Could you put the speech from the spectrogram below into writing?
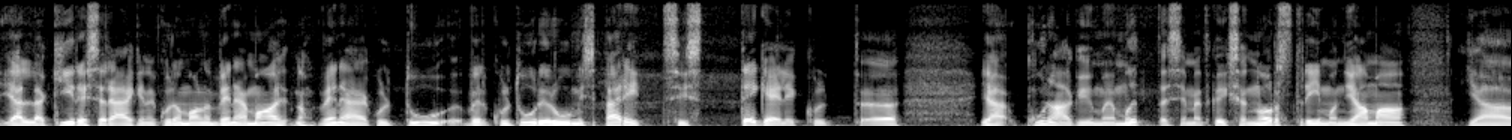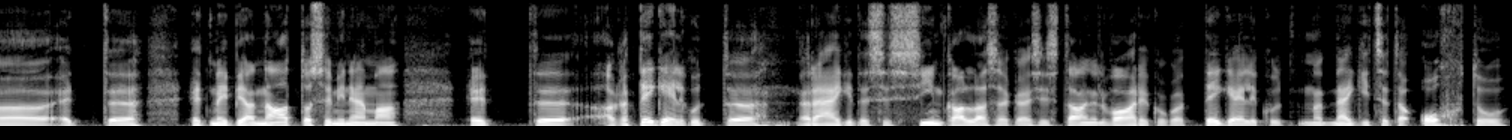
jälle kiiresti räägin, et kuna ma olen Vene maa, noh, Vene kultuur, veel kultuuriruumist pärit, siis tegelikult ja kunagi me mõtlesime, et kõik see Nord Stream on jama ja et, et me ei pea NATO-sse minema, aga tegelikult äh, rääkides siis Siim Kallasega ja siis Daniel Vaarikuga, tegelikult nad nägid seda ohtu,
